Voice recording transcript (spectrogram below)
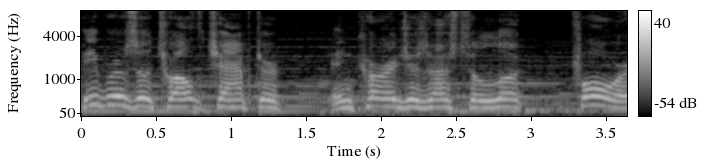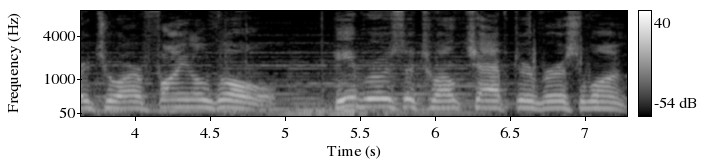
Hebrews, the 12th chapter, encourages us to look forward to our final goal. Hebrews, the 12th chapter, verse 1.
